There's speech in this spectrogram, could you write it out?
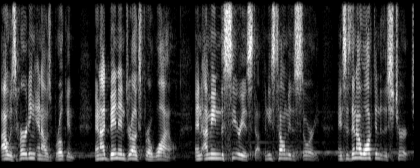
I was hurting, and I was broken, and I'd been in drugs for a while, and I mean the serious stuff." And he's telling me the story, and he says, "Then I walked into this church,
